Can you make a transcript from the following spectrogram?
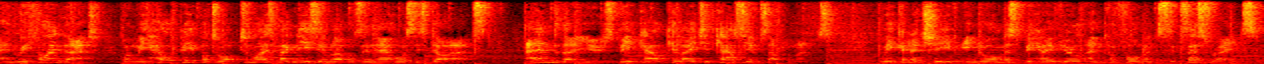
And we find that when we help people to optimize magnesium levels in their horses' diets, and they use V-calculated calcium supplements, we can achieve enormous behavioural and performance success rates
